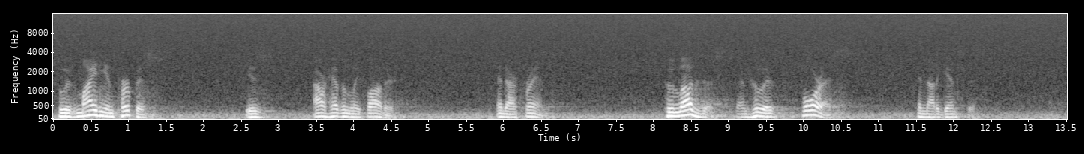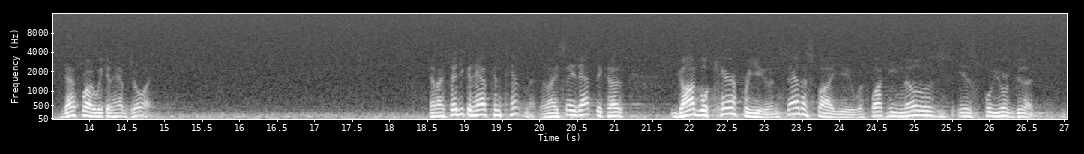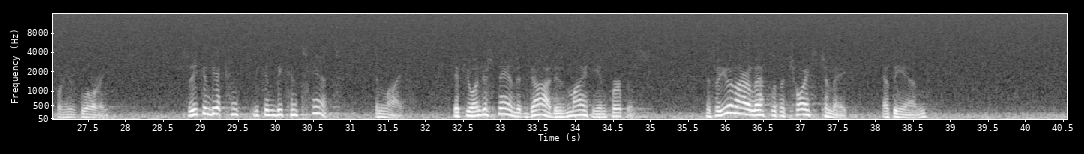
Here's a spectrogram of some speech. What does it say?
who is mighty in purpose is our Heavenly Father and our friend, who loves us and who is for us and not against us. That's why we can have joy. And I said you could have contentment. And I say that because God will care for you and satisfy you with what he knows is for your good and for his glory. So you can be, a, you can be content in life if you understand that God is mighty in purpose. And so you and I are left with a choice to make at the end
